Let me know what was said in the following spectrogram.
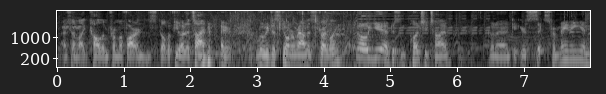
I'm just gonna like call them from afar and just build a few at a time. Louie just going around and struggling. Oh yeah, do some punchy time. Gonna get your six remaining and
